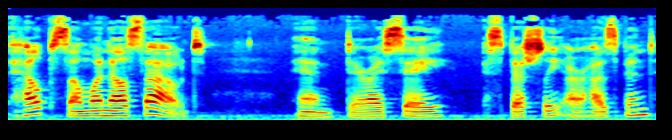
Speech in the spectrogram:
help someone else out. And dare I say, especially our husband?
